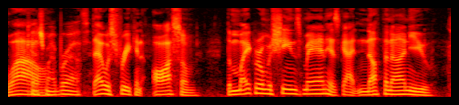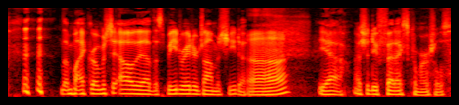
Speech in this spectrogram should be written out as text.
Wow. catch my breath. That was freaking awesome. The Micro Machines man has got nothing on you. The micro machine. Oh, yeah, the Speed Reader John Moschitta. Uh huh. yeah, I should do FedEx commercials.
